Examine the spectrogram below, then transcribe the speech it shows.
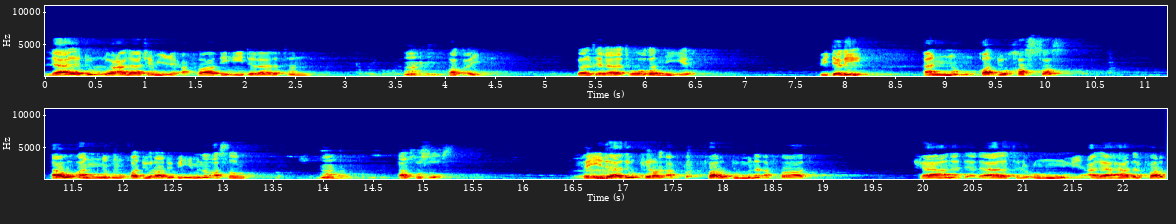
لا يدل على جميع أفراده دلالة قطعية بل دلالته ظنية بدليل أنه قد يخصص أو أنه قد يراد به من الأصل الخصوص. فإذا ذكر فرد من الأفراد كان دلالة العموم على هذا الفرد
